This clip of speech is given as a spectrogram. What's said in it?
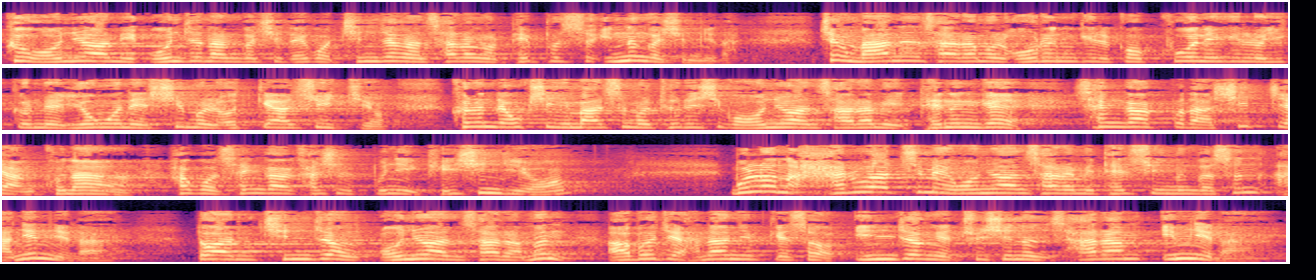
그 온유함이 온전한 것이 되고 진정한 사랑을 베풀 수 있는 것입니다. 즉 많은 사람을 옳은 길, 곧 구원의 길로 이끌며 영혼의 심을 얻게 할 수 있지요. 그런데 혹시 이 말씀을 들으시고 온유한 사람이 되는 게 생각보다 쉽지 않구나 하고 생각하실 분이 계신지요? 물론 하루아침에 온유한 사람이 될 수 있는 것은 아닙니다. 또한 진정 온유한 사람은 아버지 하나님께서 인정해 주시는 사람입니다.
